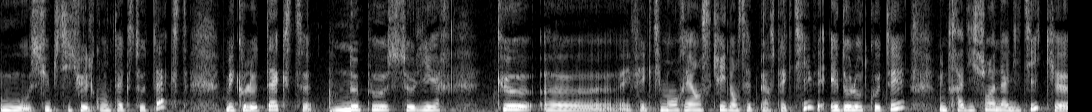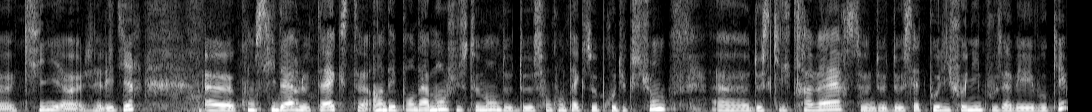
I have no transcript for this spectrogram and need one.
ou substituer le contexte au texte, mais que le texte ne peut se lire que euh, effectivement réinscrit dans cette perspective, et de l'autre côté, une tradition analytique euh, qui, euh, j'allais dire, considère le texte indépendamment justement de, son contexte de production, de ce qu'il traverse, de, cette polyphonie que vous avez évoquée.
